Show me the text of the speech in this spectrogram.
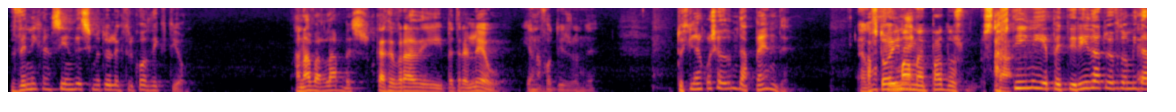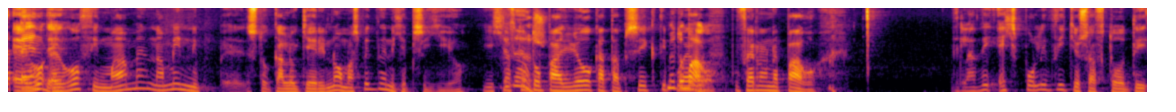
δεν είχαν σύνδεση με το ηλεκτρικό δίκτυο. Ανάβαν λάμπες κάθε βράδυ πετρελαίου για να φωτίζονται. Το 1975. Εγώ Αυτό θυμάμαι είναι- πάντως στα... Αυτή είναι η επετηρίδα του 75. Εγώ, εγώ θυμάμαι να μην υπ- ε, στο καλοκαιρινό μας σπίτι δεν είχε ψυγείο. Είχε αυτό Βεβαίως. το παλιό καταψύκτη Με που, τον έ- πάγο. που φέρνανε πάγο. δηλαδή, έχεις πολύ δίκιο σε αυτό ότι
